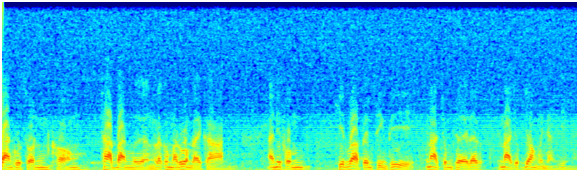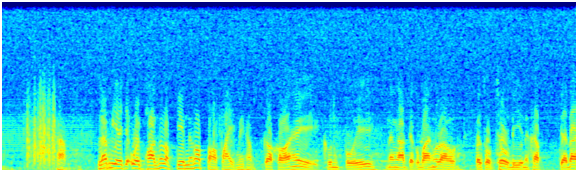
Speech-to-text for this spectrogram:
การกุศลของชาติบ้านเมือง แล้วก็มาร่วมรายการ อันนี้ผมคิดว่าเป็นสิ่งที่น่าชมเชยและน่ายกย่องเป็นอย่างยิ่งครับ แล้วมีอะไรจะอวยพรสำหรับเกมในรอบต่อไปอีกไหมครับ ก็ขอให้คุณปุ๋ยนางงามจักรบาลของเราประสบโชคดีนะครับ จะได้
